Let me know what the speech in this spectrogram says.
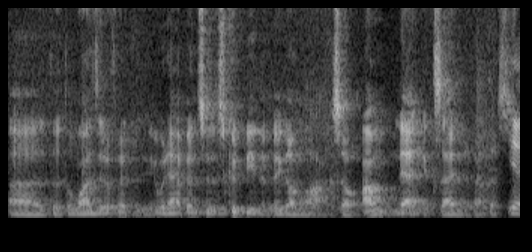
uh, the, the lines that it would, happen. So this could be the big unlock. So I'm net excited about this. Yeah,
